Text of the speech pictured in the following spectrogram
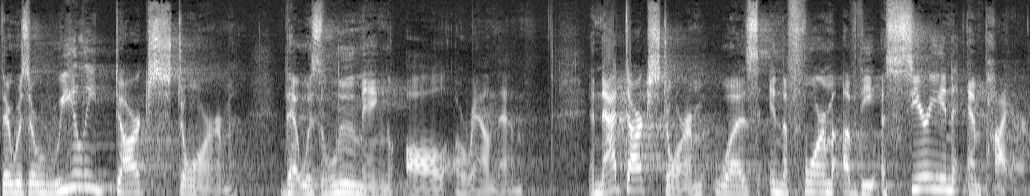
there was a really dark storm that was looming all around them. And that dark storm was in the form of the Assyrian Empire.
